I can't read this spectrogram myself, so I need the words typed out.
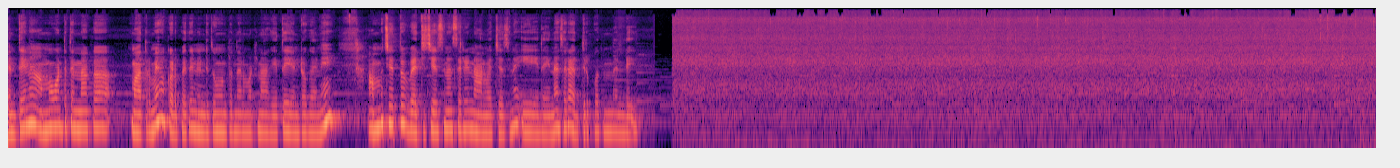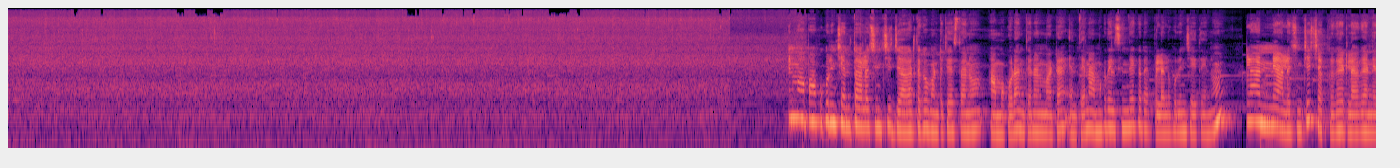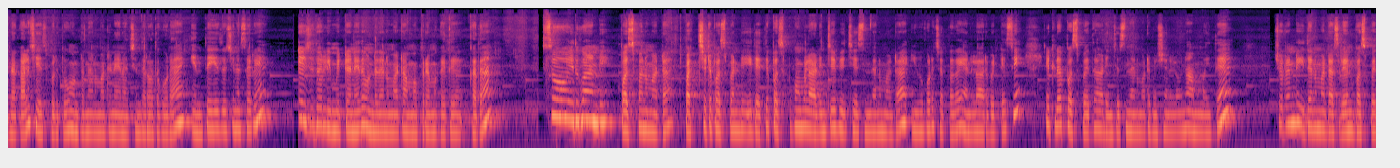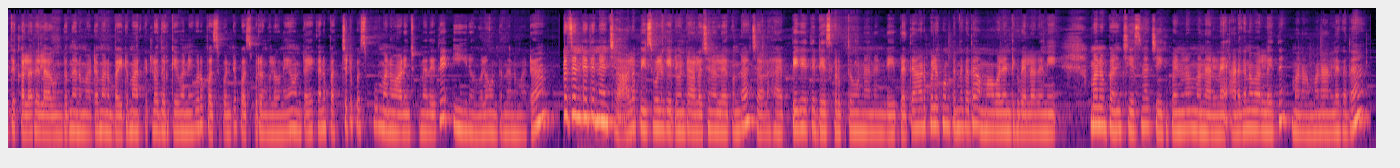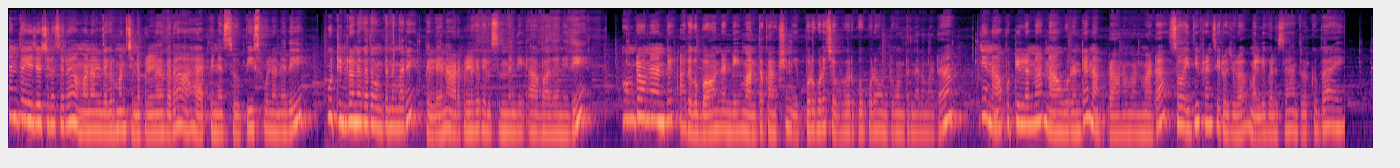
ఎంతైనా అమ్మ వంట తిన్నాక మాత్రమే ఆ కడుపు అయితే నిండుతూ ఉంటుంది అనమాట నాకైతే ఏంటో కానీ అమ్మ చేత్తో వెజ్ చేసినా సరే నాన్ వెజ్ చేసినా ఏదైనా సరే అద్దరిపోతుందండి. పాప గురించి ఎంత ఆలోచించి జాగ్రత్తగా వంట చేస్తానో అమ్మ కూడా అంతేనమాట ఎంతైనా అమ్మకు తెలిసిందే కదా పిల్లల గురించి అయితేను. అలా అన్ని ఆలోచించి చక్కగా ఇట్లాగా అన్ని రకాలు చేసి పెడుతూ ఉంటుంది అనమాట నేను వచ్చిన తర్వాత కూడా. ఎంత ఏజ్ వచ్చినా సరే ఏజ్తో లిమిట్ అనేది ఉండదన్నమాట అమ్మ ప్రేమకైతే కదా. సో ఇదిగోనండి పసుపు అనమాట పచ్చటి పసుపు అండి. ఇదైతే పసుపు కొమ్మలు ఆడించే చేసిందనమాట ఇవి కూడా చక్కగా ఎండలో ఆరబెట్టేసి ఇట్లా పసుపు అయితే ఆడించేసింది అనమాట మిషన్లోనే అమ్మ అయితే. చూడండి ఇదనమాట అసలైన పసుపు అయితే కలర్ ఇలా ఉంటుందన్నమాట. మనం బయట మార్కెట్లో దొరికేవన్నీ కూడా పసుపు అంటే పసుపు రంగులోనే ఉంటాయి. కానీ పచ్చటి పసుపు మనం ఆడించుకున్నది అయితే ఈ రంగులో ఉంటుందన్నమాట. ప్రజెంట్ అయితే నేను చాలా పీస్ఫుల్గా ఎటువంటి ఆలోచన లేకుండా చాలా హ్యాపీగా అయితే డేస్ గడుపుతూ ఉన్నానండి. ప్రతి ఆడపిల్లకి ఉంటుంది కదా అమ్మ వాళ్ళ ఇంటికి వెళ్ళాలని. మనం పని చేసినా చేయకపోయినా మనల్ని అడగని వాళ్ళైతే మన అమ్మ నాన్నలే కదా. ఎంత ఏజ్ వచ్చినా సరే అమ్మ నాన్నల దగ్గర మన చిన్నపిల్లలే కదా. ఆ హ్యాపీనెస్ పీస్ఫుల్ అనేది పుట్టింట్లోనే కదా ఉంటుంది మరి? పెళ్ళైన ఆడపిల్లగా తెలుస్తుందండి ఆ బాధ అనేది. హోమ్ టౌన్ అంటే అదొక బాగుండండి. మనతో కనెక్షన్ ఎప్పుడు కూడా చివరి వరకు కూడా ఉంటూ ఉంటుంది అనమాట నా పుట్టిల్లన్న నా ఊరంటే నాకు ప్రాణం అనమాట సో ఇది ఫ్రెండ్స్ ఈ మళ్ళీ కలుస్తాను. అంతవరకు బాయ్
